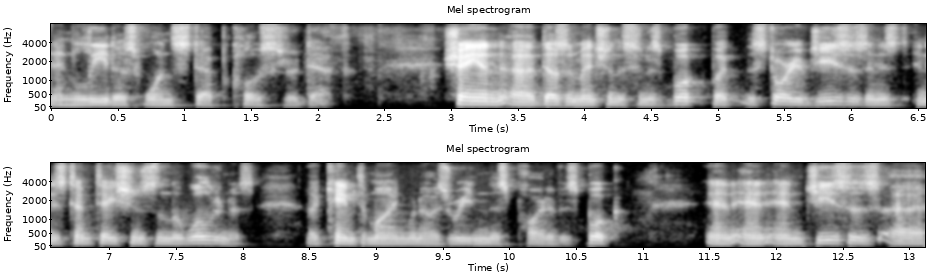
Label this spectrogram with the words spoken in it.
and lead us one step closer to death. Schoen uh, doesn't mention this in his book, but the story of Jesus and his, and his temptations in the wilderness uh, came to mind when I was reading this part of his book. And, and, and Jesus uh,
